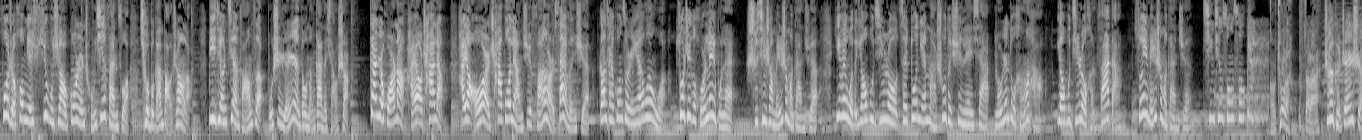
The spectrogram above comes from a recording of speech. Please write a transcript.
或者后面需不需要工人重新翻做，就不敢保证了。毕竟建房子不是人人都能干的小事儿，干着活呢还要插两，还要偶尔插播两句凡尔赛文学。刚才工作人员问我做这个活累不累，实际上没什么感觉，因为我的腰部肌肉在多年马术的训练下柔韧度很好，腰部肌肉很发达，所以没什么感觉。轻轻松松，搞错了，再来。这可真是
